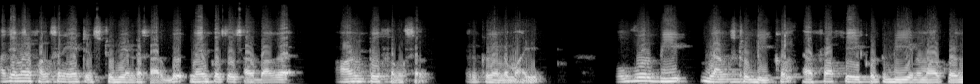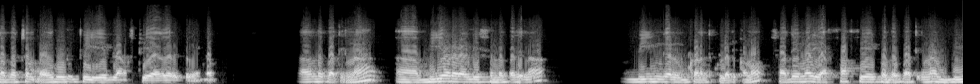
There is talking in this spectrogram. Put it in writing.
அதே மாதிரி function A tends to B என்ற சார்பு மேற்கோத்தல் சார்பாக ஆன் டு ஃபங்க்ஷன் இருக்க வேண்டுமாயி ஒவ்வொரு பி பிலாங்ஸ் டு பிக்கும் f of A equal to B எனுமாறு குறைந்தபட்சம் ஒரு உறுப்பு ஏ பிலாங்ஸ் டு ஆக இருக்க வேண்டும். அதாவது வந்து பார்த்தீங்கன்னா பியோட வேல்யூஸ் வந்து பார்த்தீங்கன்னா பிங்கிற உட்கணத்துக்குள்ள இருக்கணும். ஸோ அதே மாதிரி எஃப் ஆஃப் ஏக்கு வந்து பார்த்தீங்கன்னா பி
